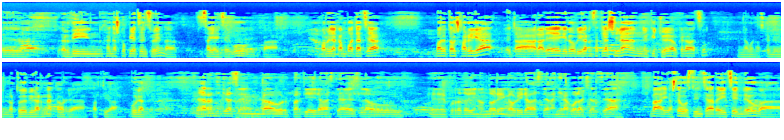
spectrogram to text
e, erdin jende asko piatzen zuen, da zaila intzaigu, ba, baloia kanpoatatzea, bat eta hos jarri eta alare gero bigarren zati hasieran ekitu, eh, aukera batzu. Baina, bueno, azken lortu du bigarrena eta horrea partida gure alde. Garrantzitsua zen gaur partida irabaztea ez, lau e, porrotoien ondoren gaur irabaztea gainera golak sartzea. Bai, aste guztintza harre itzen dugu, ba,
